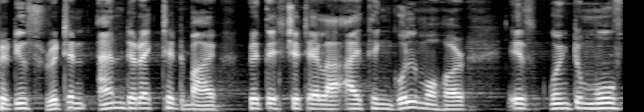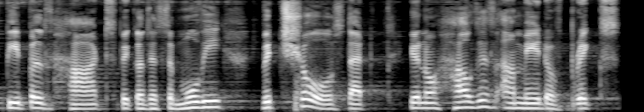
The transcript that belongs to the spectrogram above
produced written and directed by Ritesh Chittella I think Gulmohar is going to move people's hearts because it's a movie which shows that you know houses are made of bricks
